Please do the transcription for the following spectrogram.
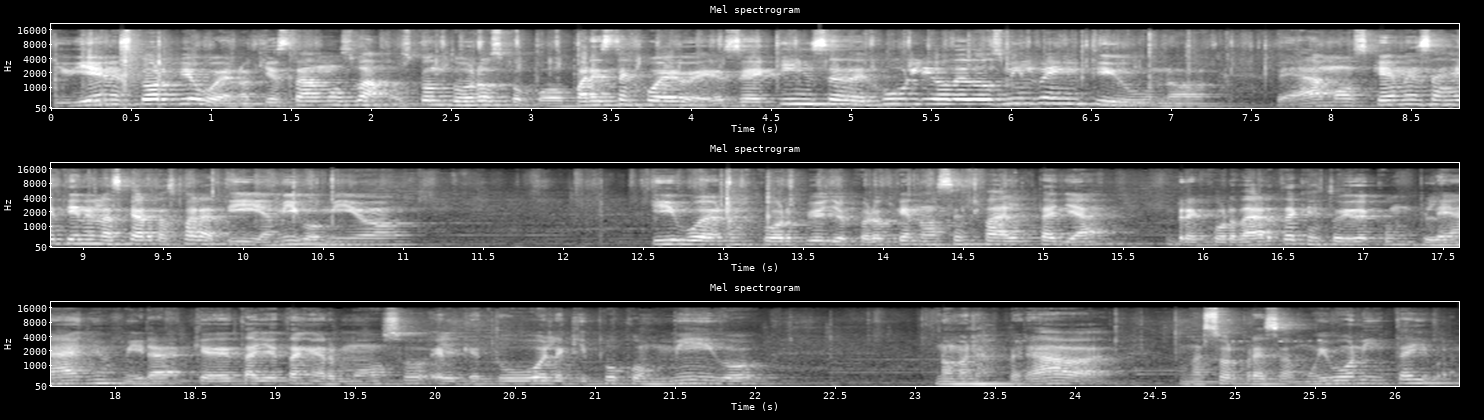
Y bien, Scorpio, bueno, aquí estamos, vamos con tu horóscopo para este jueves, 15 de julio de 2021. Veamos qué mensaje tienen las cartas para ti, amigo mío. Y bueno, Scorpio, yo creo que no hace falta ya recordarte que estoy de cumpleaños. Mira qué detalle tan hermoso el que tuvo el equipo conmigo. No me lo esperaba. Una sorpresa muy bonita y bueno,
